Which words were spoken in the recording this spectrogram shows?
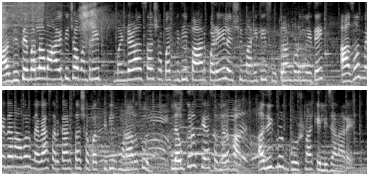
आज डिसेंबरला महायुतीच्या मंत्रिमंडळाचा शपथविधी पार पडेल अशी माहिती सूत्रांकडून मिळते. आझाद मैदानावर नव्या सरकारचा शपथविधी होणार असून लवकरच या संदर्भात अधिकृत घोषणा केली जाणार आहे.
